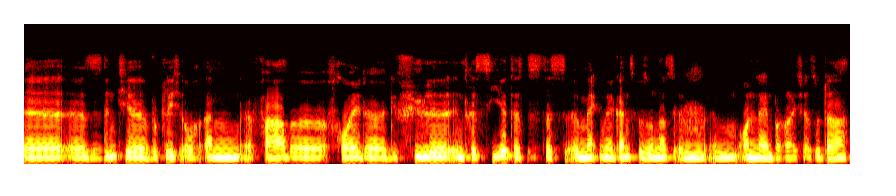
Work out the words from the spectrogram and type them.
äh, äh, sind hier wirklich auch an Farbe, Freude, Gefühle interessiert. Das, das äh, merken wir ganz besonders im, im Online-Bereich. Also da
